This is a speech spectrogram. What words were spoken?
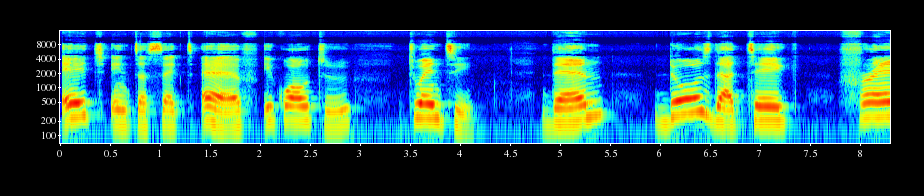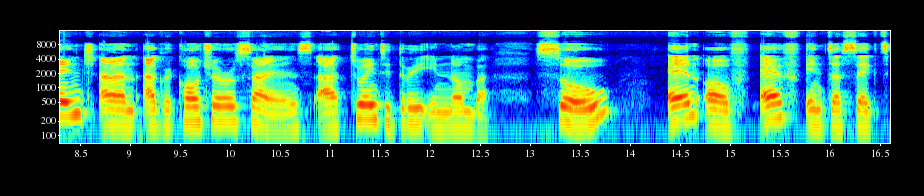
H intersect F equal to 20. Then those that take French and agricultural science are 23 in number. So N of F intersect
